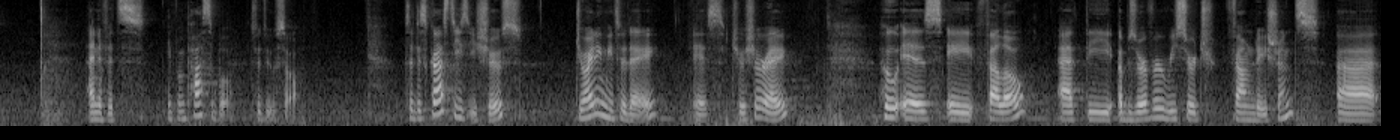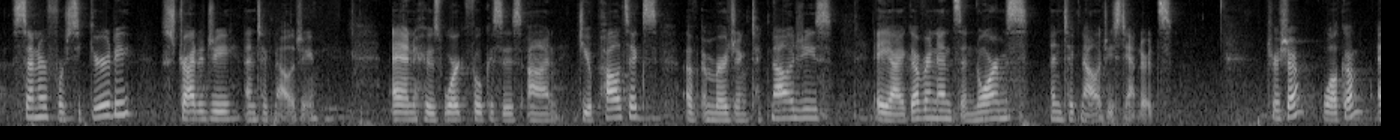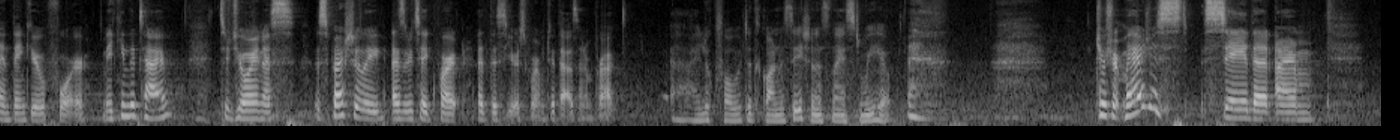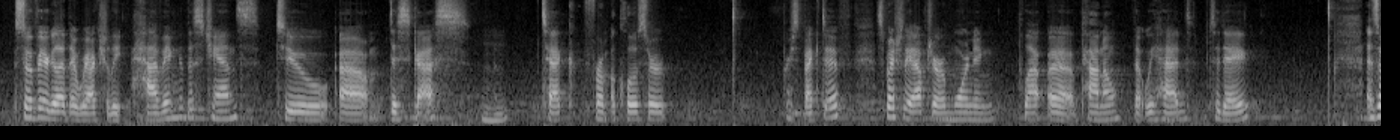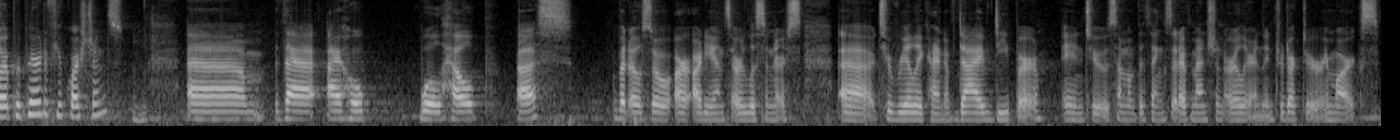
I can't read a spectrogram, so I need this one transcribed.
and if it's even possible to do so. To discuss these issues, joining me today is Trisha Ray, who is a fellow at the Observer Research Foundation's uh, Center for Security, Strategy, and Technology, and whose work focuses on geopolitics of emerging technologies, AI governance and norms, and technology standards. Trisha, welcome, and thank you for making the time to join us, especially as we take part at this year's Forum 2000 in Prague. Uh, I look forward to the conversation. It's nice to be here. Trisha, may I just say that I'm so very glad that we're actually having this chance to um, discuss mm-hmm. tech from a closer perspective, especially after our morning pla- uh, panel that we had today. And so I prepared a few questions mm-hmm. um, that I hope will help us but also our audience, our listeners, uh, to really kind of dive deeper into some of the things that I've mentioned earlier in the introductory remarks.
